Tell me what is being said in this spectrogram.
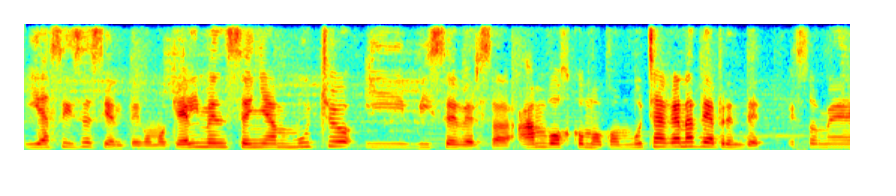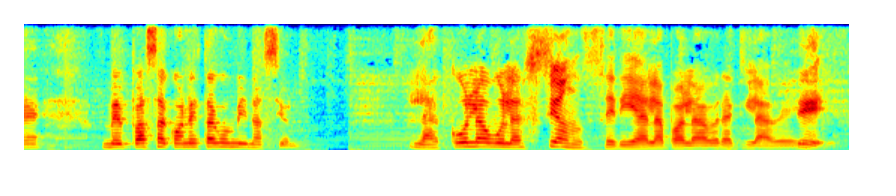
y así se siente, como que él me enseña mucho y viceversa, ambos como con muchas ganas de aprender. Eso me, me pasa con esta combinación. La colaboración sería la palabra clave. Sí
